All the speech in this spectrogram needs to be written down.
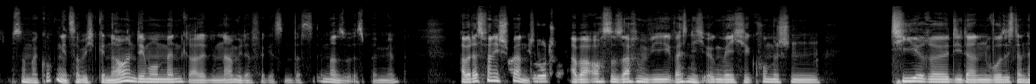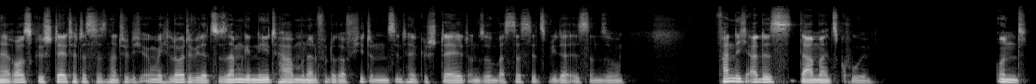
Ich muss noch mal gucken, jetzt habe ich genau in dem Moment gerade den Namen wieder vergessen, was immer so ist bei mir. Aber das fand ich spannend. Aber auch so Sachen wie, weiß nicht, irgendwelche komischen Tiere, die dann, wo sich dann herausgestellt hat, dass das natürlich irgendwelche Leute wieder zusammengenäht haben und dann fotografiert und ins Internet gestellt und so, was das jetzt wieder ist und so. Fand ich alles damals cool. Und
